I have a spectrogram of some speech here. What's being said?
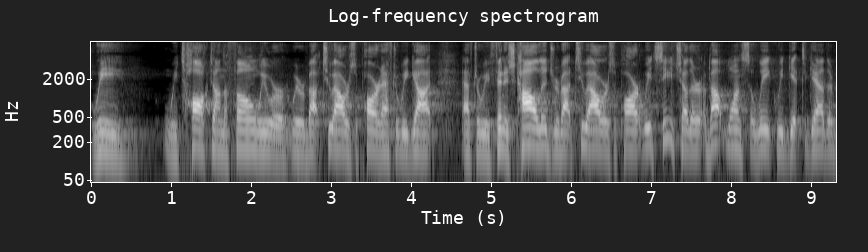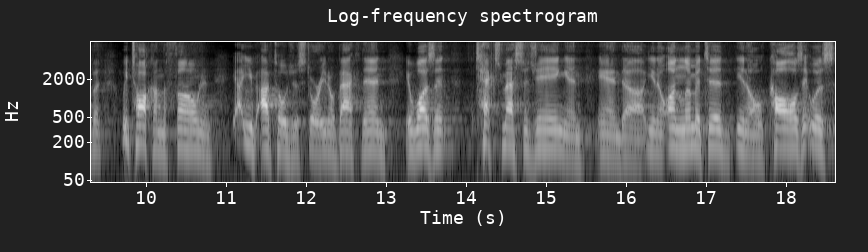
we, we talked on the phone. We were, we were about two hours apart after we got after we finished college. We were about two hours apart. We'd see each other about once a week. We'd get together, but we'd talk on the phone. And I've told you a story. You know, back then it wasn't text messaging and and uh, you know unlimited you know calls. It was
